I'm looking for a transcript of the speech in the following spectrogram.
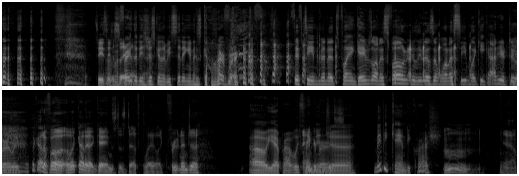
it's easy I'm to say. afraid that, that, he's now. just gonna be sitting in his car for 15 minutes playing games on his phone because he doesn't want to seem like he got here too early. What kind of uh, what kind of games does Death play? Like Fruit Ninja? Oh yeah, probably Fruit Angry Birds. Ninja, maybe Candy Crush, Mmm. Yeah.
